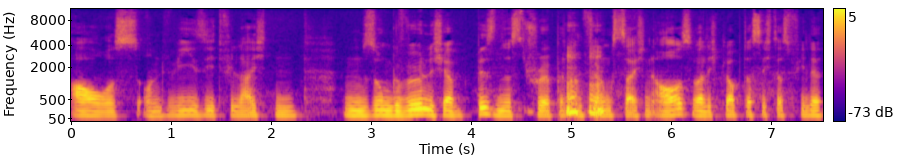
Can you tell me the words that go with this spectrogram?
aus und wie sieht vielleicht ein, ein so ein gewöhnlicher Business-Trip in Anführungszeichen aus? Weil ich glaube, dass sich das viele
